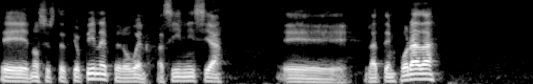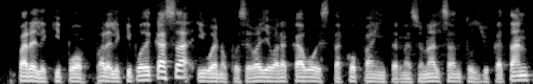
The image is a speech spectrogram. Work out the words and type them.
Eh, no sé usted qué opine, pero bueno, así inicia eh, la temporada para el equipo para el equipo de casa y bueno pues se va a llevar a cabo esta Copa Internacional Santos Yucatán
